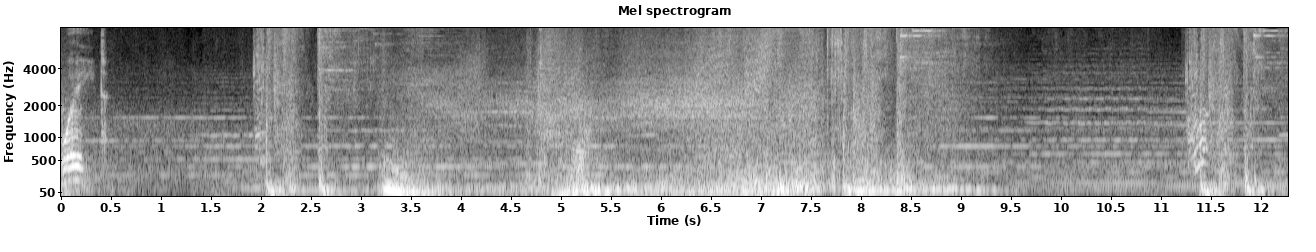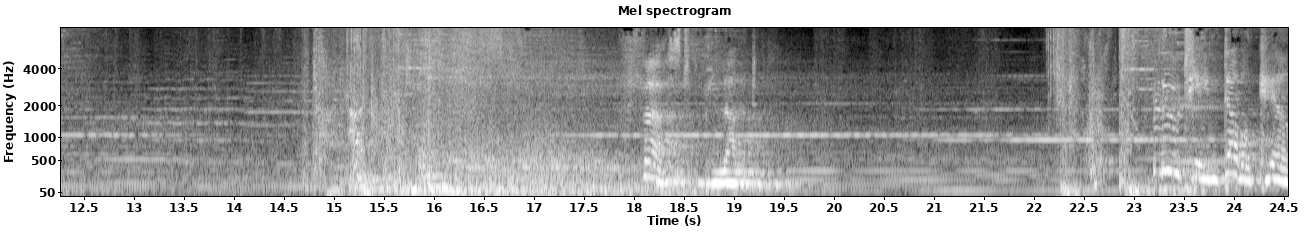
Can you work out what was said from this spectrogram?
wait. First blood. Blue team double kill.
